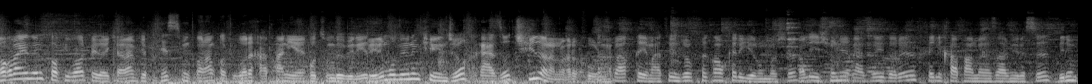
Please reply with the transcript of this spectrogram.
آقا من یه کافی بار پیدا کردم که حس می‌کنم کافی بار خفنیه. خودتون ببینید. بریم و ببینیم که اینجا غذا چی دارن برای خوردن. بعد قیمت. اینجا فکر کنم خیلی گرون باشه. ولی ایشون یه غذایی داره خیلی خفن به نظر می‌رسه. بریم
